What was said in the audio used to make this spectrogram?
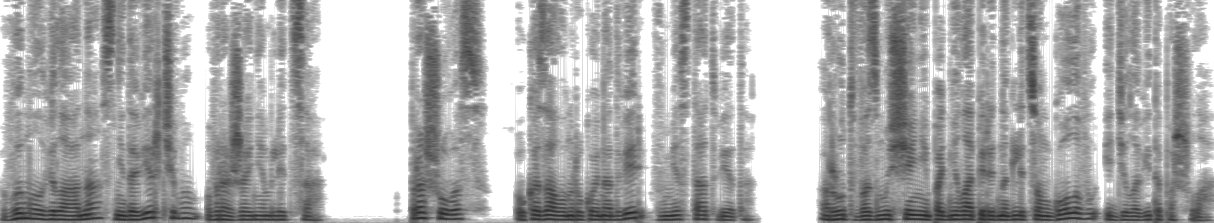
вымолвила она с недоверчивым выражением лица. «Прошу вас», — указал он рукой на дверь вместо ответа. Рут в возмущении подняла перед наглецом голову и деловито пошла.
